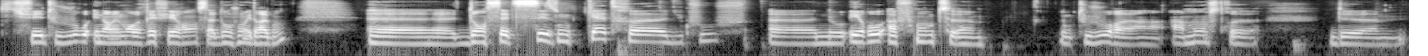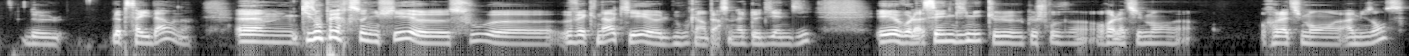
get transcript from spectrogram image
qui fait toujours énormément référence à Donjons et Dragons. Euh, dans cette saison 4, euh, du coup, nos héros affrontent donc toujours un, un monstre de, de l'Upside Down, euh, qu'ils ont personnifié euh, sous euh, Vecna, qui est euh, donc un personnage de D&D. Et voilà, c'est une gimmick que, que je trouve relativement relativement amusante.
